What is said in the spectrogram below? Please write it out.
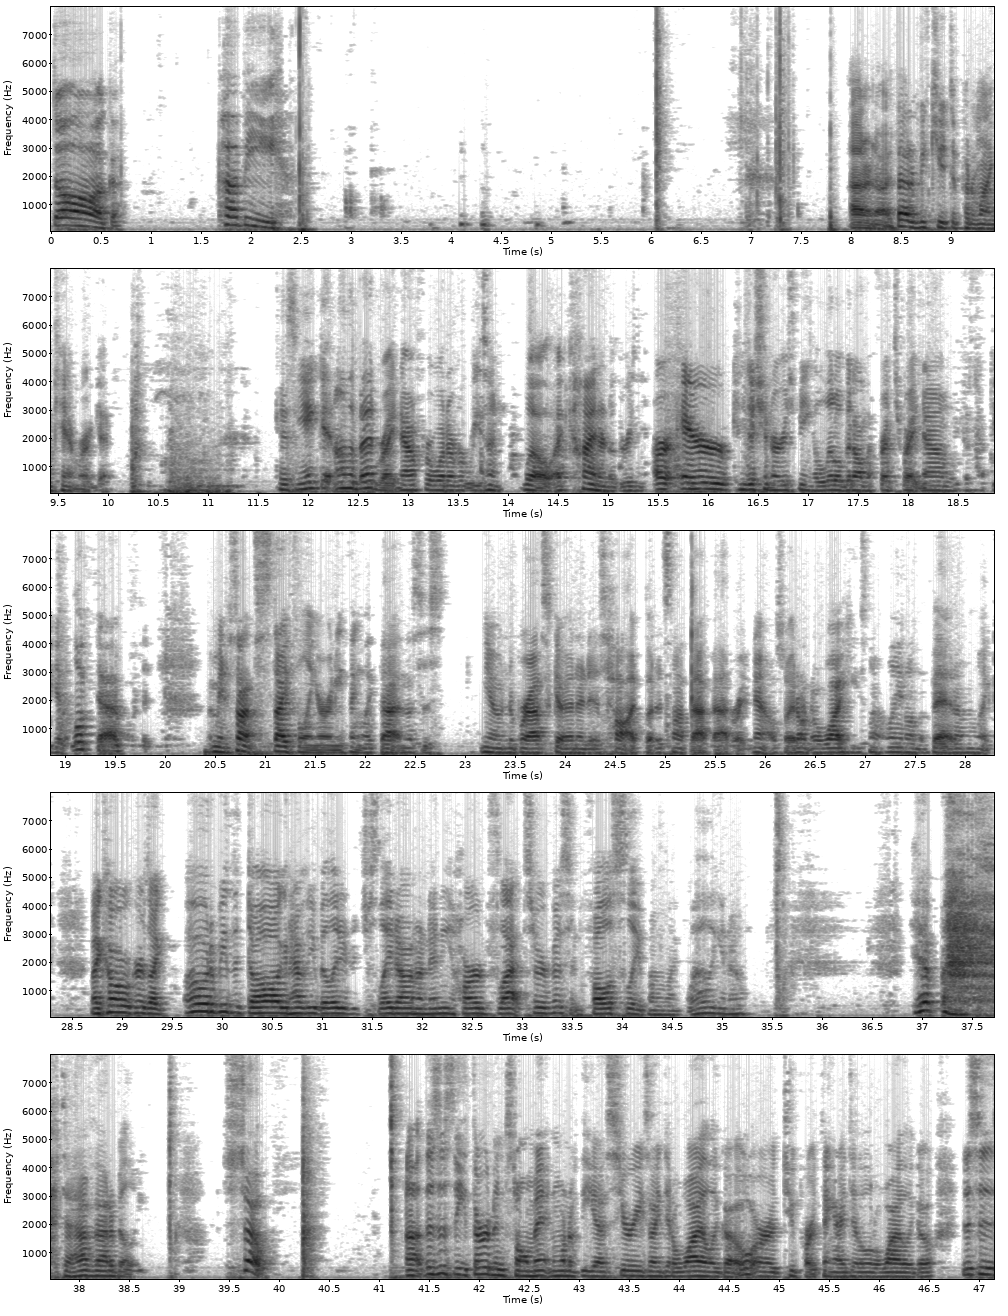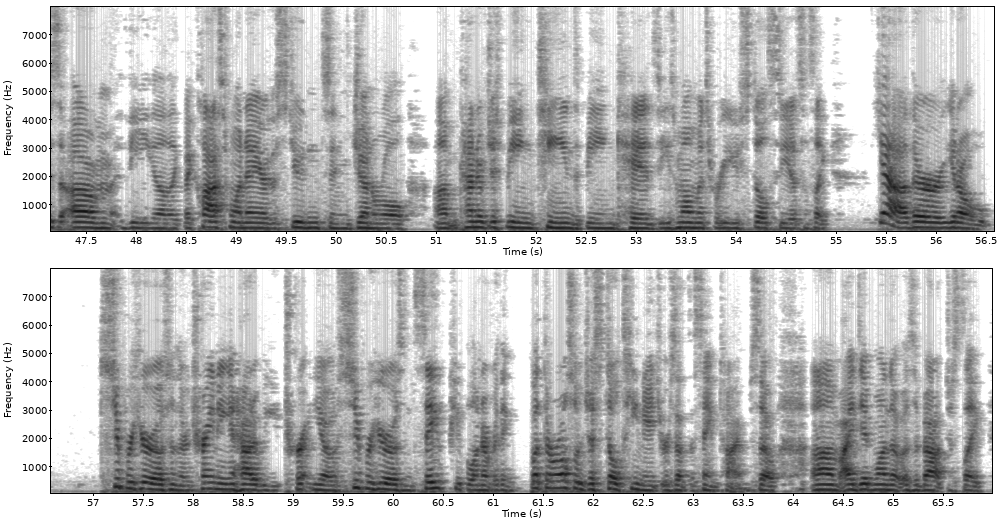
Dog. Puppy. I don't know. I thought it'd be cute to put him on camera again. Because he ain't getting on the bed right now for whatever reason. Well, I kind of know the reason. Our air conditioner is being a little bit on the fritz right now, and we just have to get it looked at. But, I mean, it's not stifling or anything like that, and this is, you know, Nebraska, and it is hot, but it's not that bad right now. So I don't know why he's not laying on the bed. I'm like, my coworker's like, oh, to be the dog and have the ability to just lay down on any hard, flat surface and fall asleep. I'm like, well, you know, yep, to have that ability. So, uh, this is the third installment in one of the uh, series I did a while ago, or a two-part thing I did a little while ago. This is um, the uh, like the class 1A or the students in general, um, kind of just being teens, being kids. These moments where you still see us, it's like, yeah, they're you know superheroes and they're training and how to be tra- you know superheroes and save people and everything, but they're also just still teenagers at the same time. So um, I did one that was about just like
